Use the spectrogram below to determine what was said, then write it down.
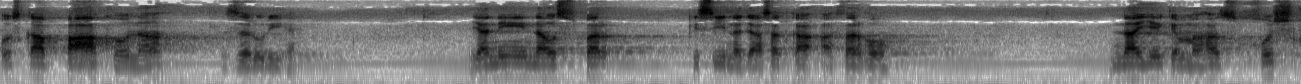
اس کا پاک ہونا ضروری ہے۔ یعنی نہ اس پر کسی نجاست کا اثر ہو، نہ یہ کہ محض خشک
